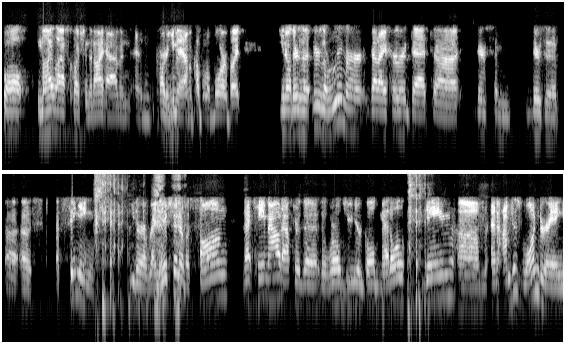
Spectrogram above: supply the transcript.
Well, my last question that I have, and, and Carter, you may have a couple of more, but you know, there's a there's a rumor that I heard that uh, there's some there's a a, a singing either a rendition of a song that came out after the the World Junior Gold Medal game, um, and I'm just wondering,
